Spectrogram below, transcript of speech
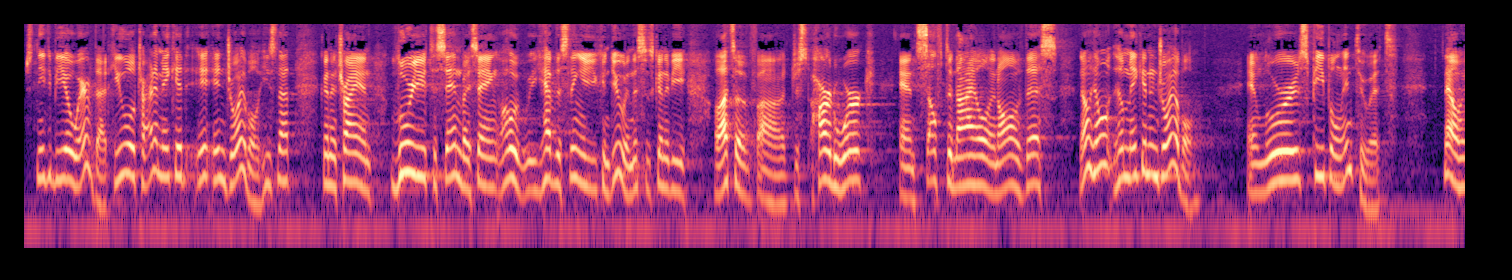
Just need to be aware of that. He will try to make it I- enjoyable. He's not going to try and lure you to sin by saying, oh, we have this thing you can do, and this is going to be lots of uh, just hard work and self denial and all of this. No, he'll, he'll make it enjoyable and lures people into it. Now,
